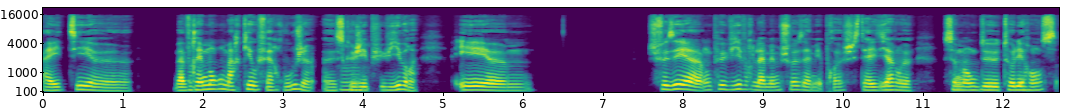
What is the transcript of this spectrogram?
a été euh, m'a vraiment marqué au fer rouge euh, ce que mmh. j'ai pu vivre et euh, je faisais un peu vivre la même chose à mes proches, c'est-à-dire ce manque de tolérance,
